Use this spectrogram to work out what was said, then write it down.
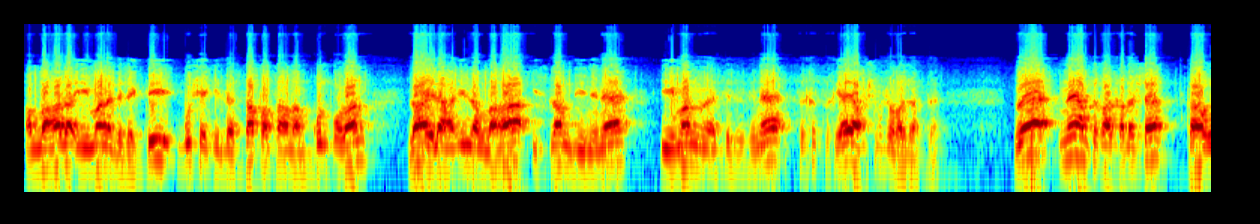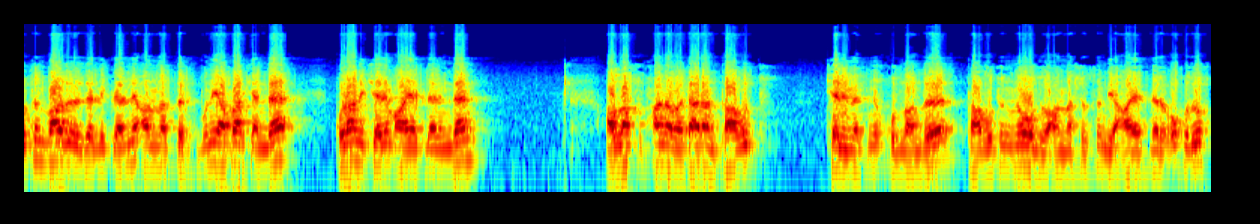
Allah'a da iman edecekti. Bu şekilde sapasağlam kulp olan La ilahe illallah'a, İslam dinine, iman müessesesine sıkı sıkıya yapışmış olacaktı. Ve ne yaptık arkadaşlar? Tağutun bazı özelliklerini anlattık. Bunu yaparken de Kur'an-ı Kerim ayetlerinden Allah subhanehu ve teala'nın tağut kelimesini kullandığı, tağutun ne olduğu anlaşılsın diye ayetleri okuduk.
